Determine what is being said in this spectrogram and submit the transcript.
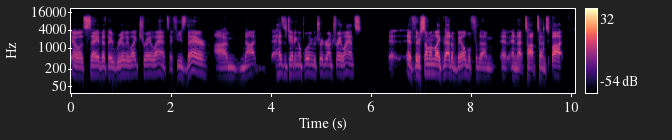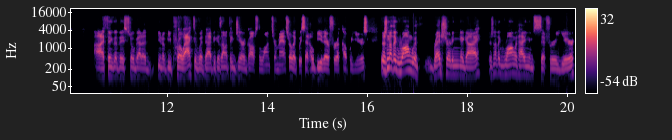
you know, let's say that they really like Trey Lance. If he's there, I'm not hesitating on pulling the trigger on Trey Lance. If there's someone like that available for them in in that top 10 spot, I think that they still got to, you know, be proactive with that because I don't think Jared Goff's the long-term answer. Like we said, he'll be there for a couple years. There's nothing wrong with redshirting a guy. There's nothing wrong with having him sit for a year.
